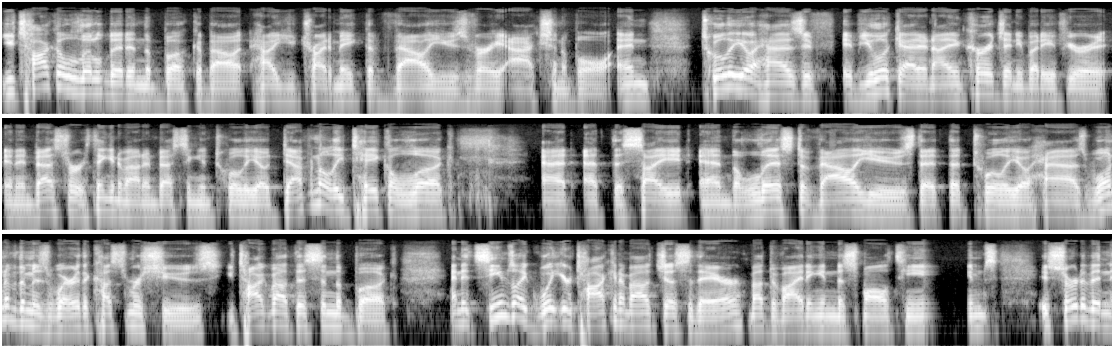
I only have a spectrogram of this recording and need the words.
you talk a little bit in the book about how you try to make the values very actionable? And Twilio has, if if you look at it, I encourage anybody if you're an investor or thinking about investing in Twilio, definitely take a look at at the site and the list of values that that Twilio has. One of them is wear the customer shoes. You talk about this in the book, and it seems like what you're talking about just there about dividing into small teams is sort of an,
